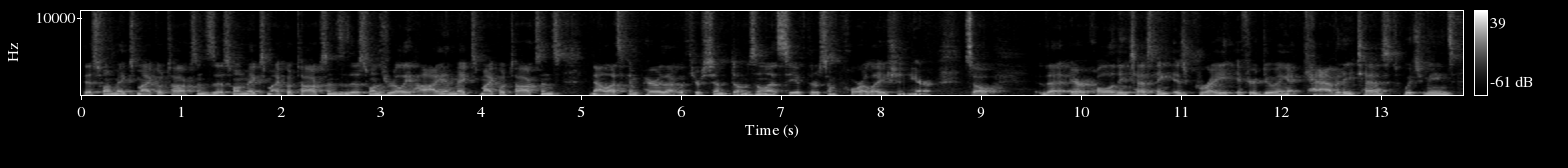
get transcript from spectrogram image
this one makes mycotoxins, this one makes mycotoxins, this one's really high and makes mycotoxins. Now let's compare that with your symptoms and let's see if there's some correlation here. So the air quality testing is great if you're doing a cavity test, which means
